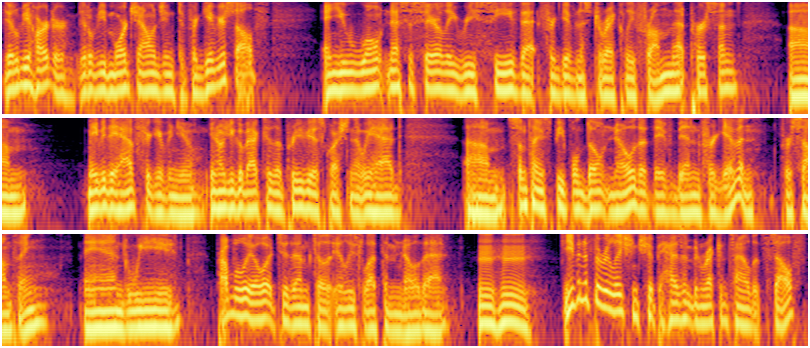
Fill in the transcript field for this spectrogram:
It'll be harder. It'll be more challenging to forgive yourself, and you won't necessarily receive that forgiveness directly from that person. Um, maybe they have forgiven you. You know, you go back to the previous question that we had. Um, sometimes people don't know that they've been forgiven for something, and we probably owe it to them to at least let them know that. Mm-hmm. Even if the relationship hasn't been reconciled itself,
